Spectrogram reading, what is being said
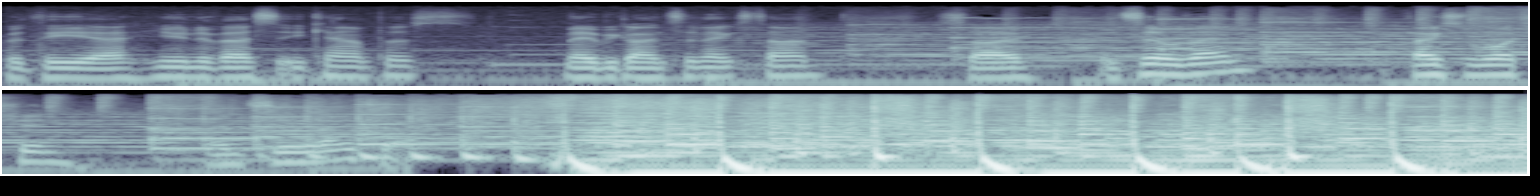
with the uh, university campus. Maybe going to next time. So, until then, thanks for watching, and see you later.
